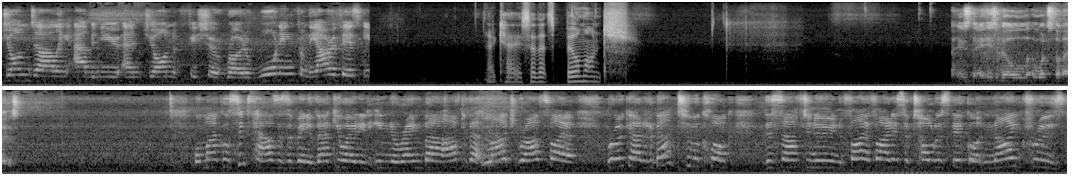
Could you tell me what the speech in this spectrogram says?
John Darling Avenue, and John Fisher Road. A warning from the RFS. okay so that's Belmont Is there Isabel? What's the latest? Well, Michael, six houses have been evacuated in Narangba after that large grass fire broke out at about 2 o'clock this afternoon. Firefighters have told us they've got nine crews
